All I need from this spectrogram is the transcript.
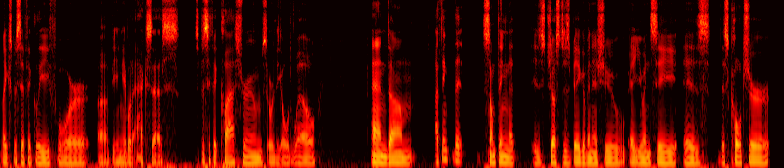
like specifically for uh, being able to access specific classrooms or the old well. And um, I think that something that is just as big of an issue at UNC is this culture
